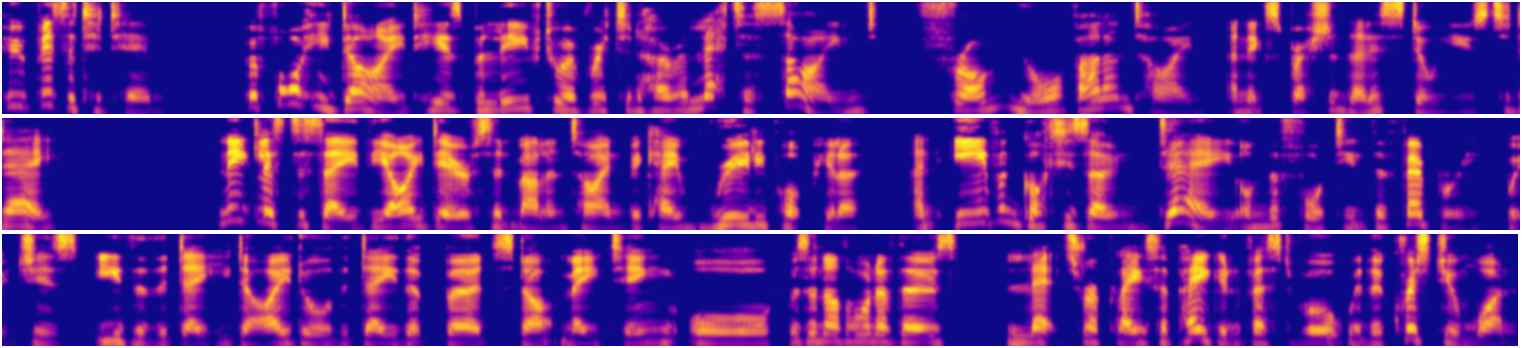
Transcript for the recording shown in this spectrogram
who visited him. Before he died, he is believed to have written her a letter signed, From Your Valentine, an expression that is still used today. Needless to say, the idea of St. Valentine became really popular and even got his own day on the 14th of February, which is either the day he died or the day that birds start mating, or was another one of those let's replace a pagan festival with a Christian one.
